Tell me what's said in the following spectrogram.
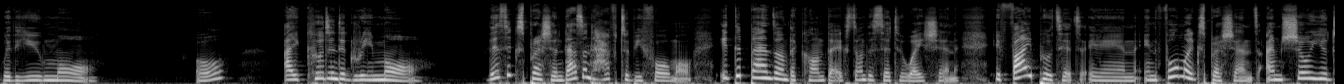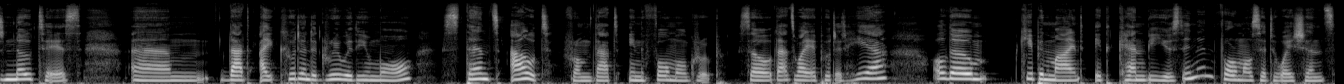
with you more. Or, I couldn't agree more. This expression doesn't have to be formal. It depends on the context, on the situation. If I put it in informal expressions, I'm sure you'd notice um, that I couldn't agree with you more stands out from that informal group. So that's why I put it here. Although, keep in mind, it can be used in informal situations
